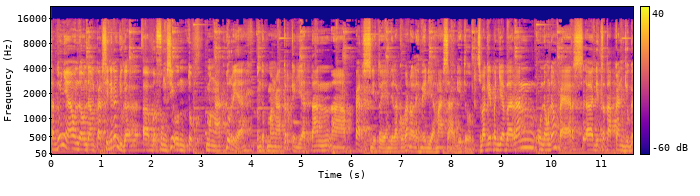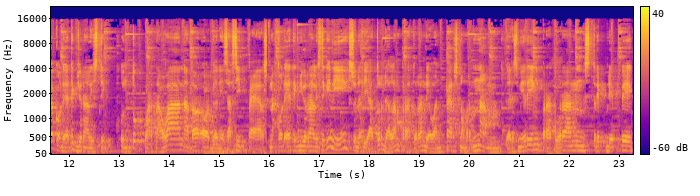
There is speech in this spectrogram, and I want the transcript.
Tentunya undang-undang pers ini kan juga uh, berfungsi untuk mengatur ya, untuk mengatur kegiatan uh, pers gitu yang dilakukan oleh media massa gitu. Sebagai penjabaran undang-undang pers uh, ditetapkan juga kode etik jurnalistik untuk wartawan atau organisasi pers. Nah, kode etik jurnalistik ini sudah diatur dalam peraturan Dewan Pers nomor 6 garis miring peraturan strip DP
